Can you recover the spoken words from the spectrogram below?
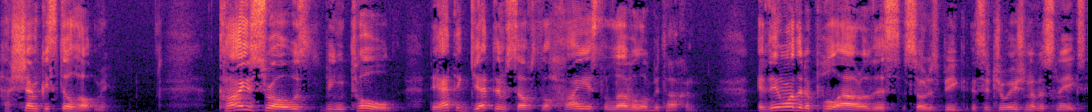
Hashem could still help me. Klal Yisrael was being told they had to get themselves to the highest level of bitachon. If they wanted to pull out of this, so to speak, the situation of the snakes,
